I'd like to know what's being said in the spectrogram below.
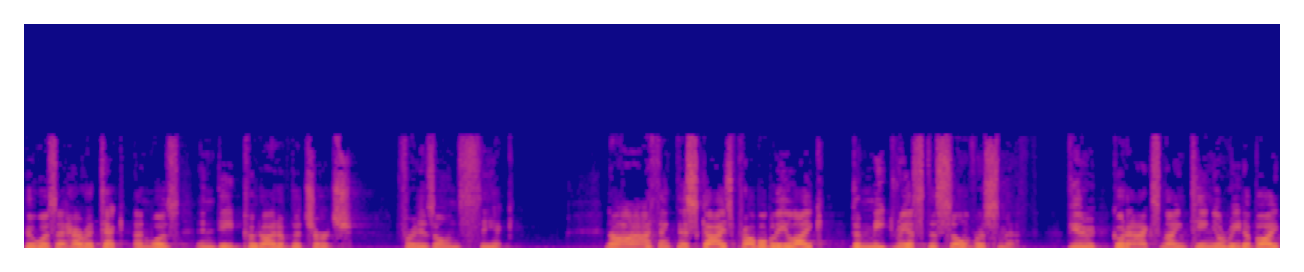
who was a heretic and was indeed put out of the church for his own sake. No, I think this guy's probably like Demetrius the silversmith. You go to Acts 19, you'll read about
